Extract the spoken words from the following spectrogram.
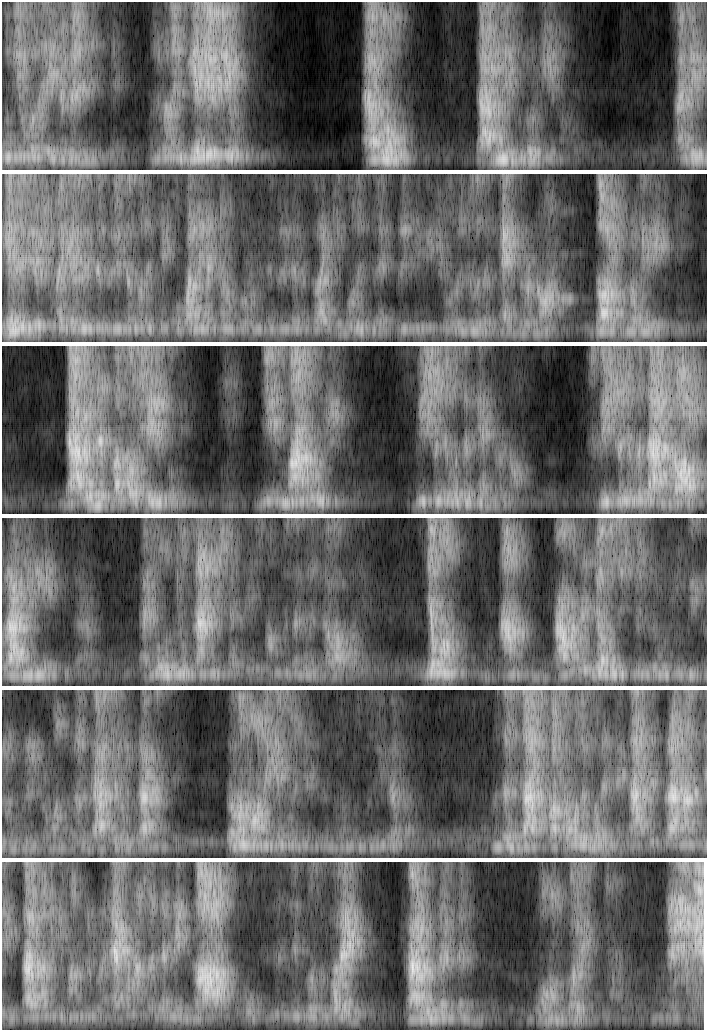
উনিও বলে এটা মেনে নিচ্ছেন। উনি বলেন গ্যালিলিও এবং ডারউইন তুলনীয় নয় আগে গ্যালিলিওর সময় গ্যালিলিওতে বিরোধিতা করেছে কোপানিকাস এবং কোলনিসের বিরোধিতা করেছে, ওরা কি বলেছিলেন পৃথিবী সৌরজগতের কেন্দ্র নয়, দশ গ্রহের একটি। কথাও সেরকমই যে মানুষ বিশ্বজগতের কেন্দ্র নয়। বিশ্বজগতে আর দশ প্রাণীরই একটি প্রাণ। অন্য প্রাণীর সাথে সমঝোতা করে চলা হয় যেমন আম- আমাদের জগদীশচন্দ্র বসু বিক্রমপুরের প্রমাণ করেন, গাছেরও প্রাণ আছে। তখন অনেকে মনে হচ্ছে এটা ধর্ম তৈরি ব্যাপার কিন্তু গাছ কথা বলে বলেন না গাছের প্রাণ আছে, তার মানে কি মানুষের এখন আমরা জানি গাছ অক্সিজেন নির্গত করে, কার্বন ডাইঅক্সাইড বহন করে,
